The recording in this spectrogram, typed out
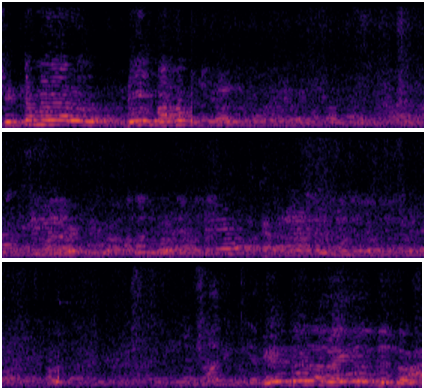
చిట్టమ్మ గారు డి మర్ల ఏడుకోల మైకులు చూద్దామా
